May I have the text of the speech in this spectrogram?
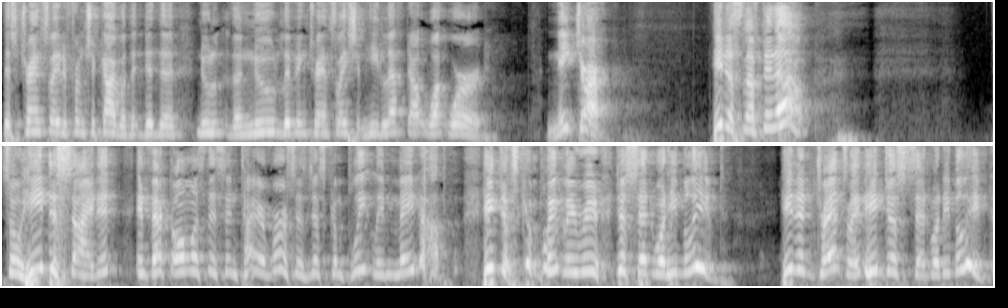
This translator from Chicago that did the new the New Living Translation. He left out what word? Nature. He just left it out. So he decided, in fact, almost this entire verse is just completely made up. He just completely re- just said what he believed. He didn't translate, he just said what he believed.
